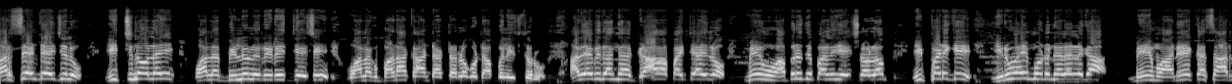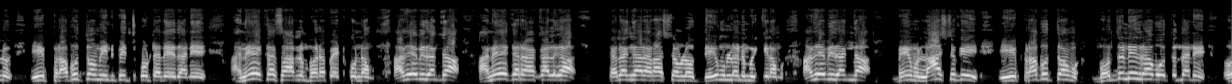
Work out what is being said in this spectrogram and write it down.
పర్సెంటేజీలు ఇచ్చిన వాళ్ళ బిల్లులు రిలీజ్ చేసి వాళ్ళకు బడా కాంట్రాక్టర్లకు డబ్బులు ఇస్తున్నారు అదేవిధంగా గ్రామ పంచాయతీలో మేము అభివృద్ధి పనులు చేసిన వాళ్ళం ఇప్పటికీ ఇరవై మూడు నెలలుగా మేము అనేక సార్లు ఈ ప్రభుత్వం వినిపించుకుంటలేదని అనేక సార్లు మొరపెట్టుకున్నాం. అదేవిధంగా అనేక రకాలుగా తెలంగాణ రాష్ట్రంలో దేవుళ్ళని మొక్కినాం. అదే విధంగా మేము లాస్ట్కి ఈ ప్రభుత్వం మొద్దు నిద్రపోతుందని ఓ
